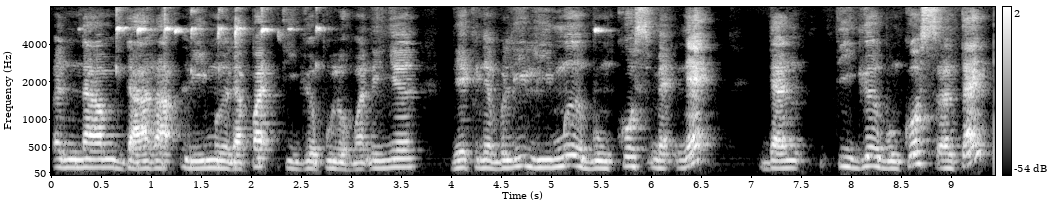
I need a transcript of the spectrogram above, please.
6 darab 5 dapat 30 maknanya dia kena beli 5 bungkus magnet dan 3 bungkus rantai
